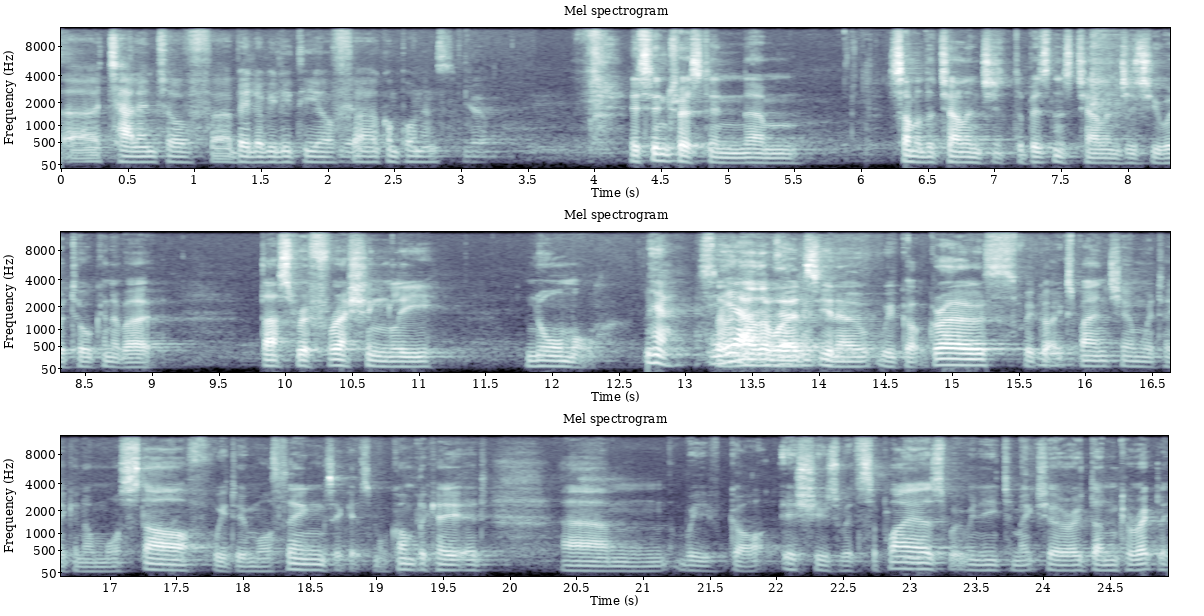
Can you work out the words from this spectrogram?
uh, challenge of availability of yeah. uh, components. Yeah. It's interesting, um, some of the challenges, the business challenges you were talking about, that's refreshingly normal. Yeah. So yeah, in other exactly. words, you know, we've got growth, we've got expansion, we're taking on more staff, we do more things, it gets more complicated. Um, we've got issues with suppliers where we need to make sure are done correctly.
